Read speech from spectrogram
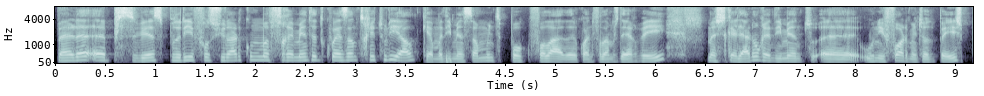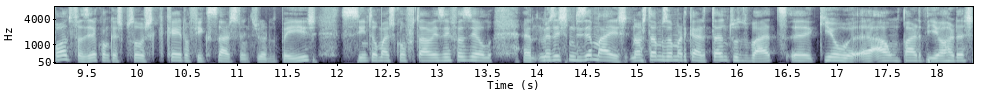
para uh, perceber se poderia funcionar como uma ferramenta de coesão territorial, que é uma dimensão muito pouco falada quando falamos de RBI, mas se calhar um rendimento uh, uniforme em todo o país pode fazer com que as pessoas que queiram fixar-se no interior do país se sintam mais confortáveis em fazê-lo. mas deixe-me dizer mais, nós estamos a marcar tanto o debate que eu, há um par de horas,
